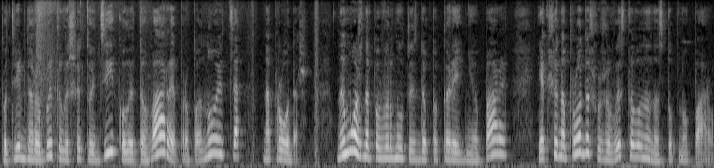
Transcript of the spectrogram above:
потрібно робити лише тоді, коли товари пропонуються на продаж. Не можна повернутися до попередньої пари, якщо на продаж уже виставлено наступну пару.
